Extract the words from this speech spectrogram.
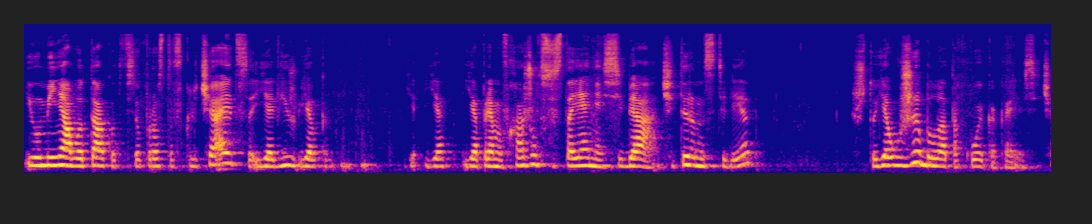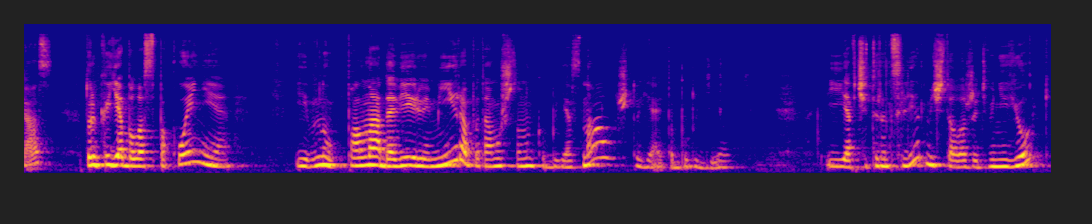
И у меня вот так вот все просто включается, и я вижу, я, я, я, прямо вхожу в состояние себя 14 лет — что я уже была такой, какая я сейчас, только я была спокойнее и ну, полна доверия мира, потому что ну, как бы я знала, что я это буду делать. И я в 14 лет мечтала жить в Нью-Йорке,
